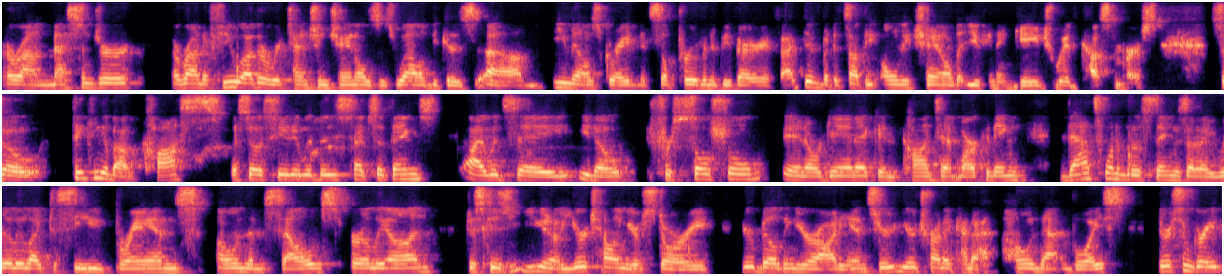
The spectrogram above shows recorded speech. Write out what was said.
around Messenger, around a few other retention channels as well, because um, email is great and it's still proven to be very effective, but it's not the only channel that you can engage with customers. So thinking about costs associated with these types of things, I would say, you know, for social and organic and content marketing, that's one of those things that I really like to see brands own themselves early on. Just because you know you're telling your story, you're building your audience, you're you're trying to kind of hone that voice. There's some great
